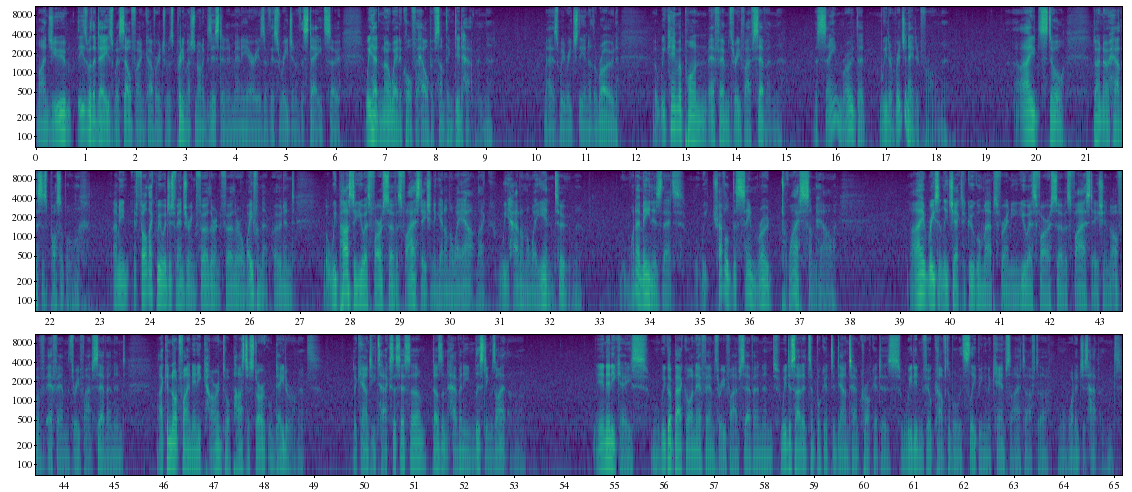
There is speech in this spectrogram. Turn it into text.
Mind you, these were the days where cell phone coverage was pretty much non existent in many areas of this region of the state, so we had no way to call for help if something did happen. As we reached the end of the road, we came upon FM 357, the same road that we'd originated from. I still don't know how this is possible. I mean, it felt like we were just venturing further and further away from that road, and we passed a US Forest Service fire station again on the way out, like we had on the way in, too. What I mean is that we travelled the same road twice somehow. I recently checked Google Maps for any US Forest Service fire station off of FM 357 and I cannot find any current or past historical data on it. The county tax assessor doesn't have any listings either. In any case, we got back on FM 357 and we decided to book it to downtown Crockett as we didn't feel comfortable with sleeping in a campsite after what had just happened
